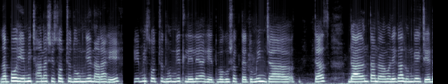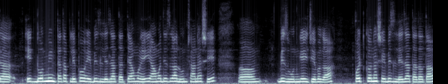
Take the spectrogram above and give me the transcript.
आता पोहे मी छान असे स्वच्छ धुवून घेणार आहे. हे मी स्वच्छ धुवून घेतलेले आहेत. बघू शकता तुम्ही ज्या त्याच डाळ आणि तांदळामध्ये घालून घ्यायचे. डा एक दोन मिनटात आपले पोहे भिजले जातात. त्यामुळे यामध्येच घालून छान असे भिजवून घ्यायचे बघा. पटकन असे भिजले जातात. आता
